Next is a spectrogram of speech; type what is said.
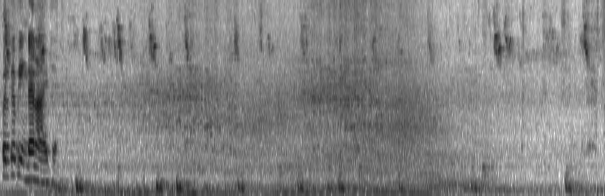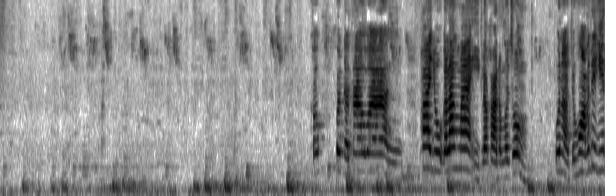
เพิ่นก็วิ่งได้หลายแท้เขาเพิ่นจะข่าวว่าอั่น พายุกำลังมาอีกแล้วค่ะท่านผู้ชมพุ่นน่ะจะฮอดวันที่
